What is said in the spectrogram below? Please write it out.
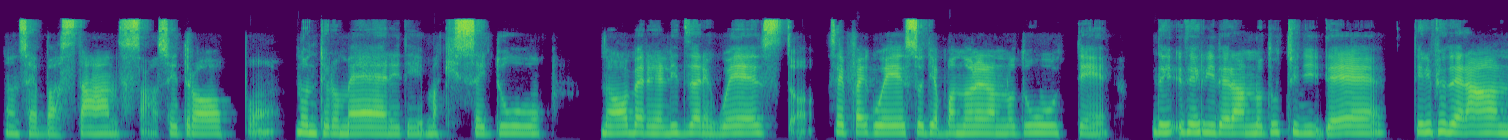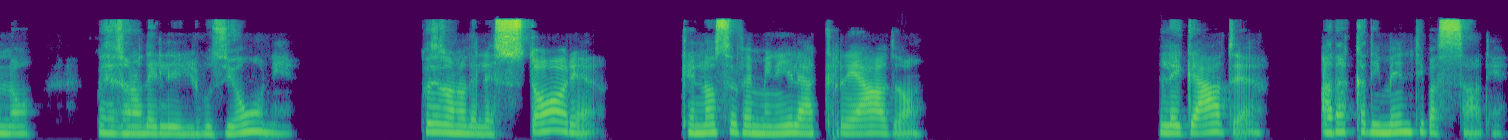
non sei abbastanza, sei troppo, non te lo meriti, ma chi sei tu? No, per realizzare questo, se fai questo ti abbandoneranno tutti, derideranno tutti di te, ti rifiuteranno. Queste sono delle illusioni, queste sono delle storie che il nostro femminile ha creato, legate ad accadimenti passati.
